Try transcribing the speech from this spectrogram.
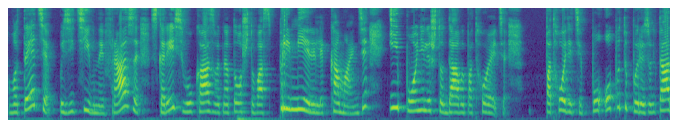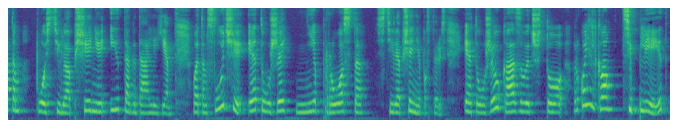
Вот эти позитивные фразы, скорее всего, указывают на то, что вас примерили к команде и поняли, что да, вы подходите подходите по опыту, по результатам, по стилю общения и так далее. В этом случае это уже не просто стиль общения, повторюсь. Это уже указывает, что руководитель к вам теплеет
